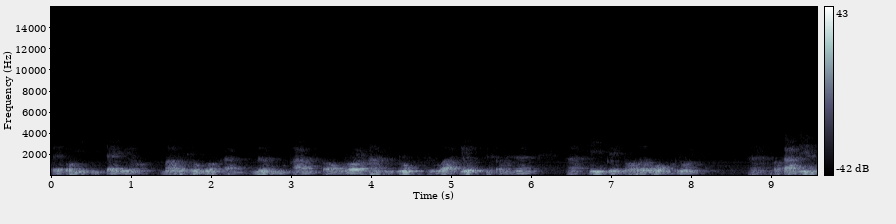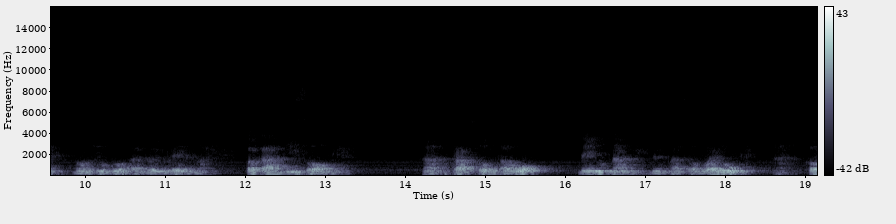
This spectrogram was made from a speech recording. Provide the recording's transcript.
แต่ก็มีจิตใจเดียว มาประชุมรวมกัน1,250รูป ถือว่าเยอะในสมัยนั้นที่เป็นพระพุทธองค์โดยประการที่หนึ่งมาประชุมรวมกันโดยไม่ได้นัดหมาย ประการที่สองเนี่ย พระสงฆ์สาวกในยุคนั้นเนี่ย1,200รูปเนี่ยก็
